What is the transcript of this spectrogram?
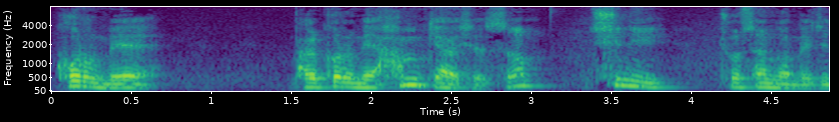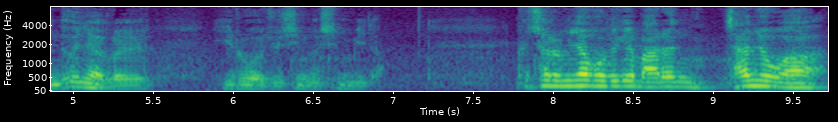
걸음에 발걸음에 함께 하셔서 친히 조상과 맺은 언약을 이루어 주신 것입니다. 그처럼 야곱에게 많은 자녀와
